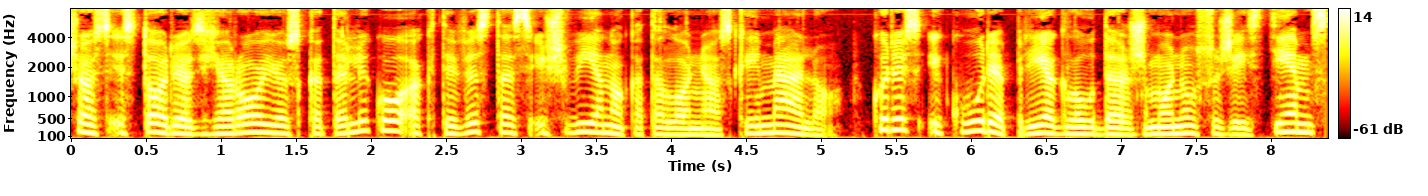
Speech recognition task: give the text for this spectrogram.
Šios istorijos herojus katalikų aktyvistas iš vieno Katalonijos kaimelio, kuris įkūrė prieglaudą žmonių sužeistiems,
